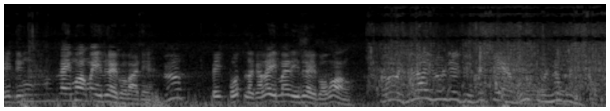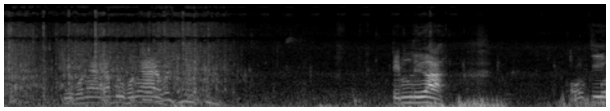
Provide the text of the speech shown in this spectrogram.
ไปดึงไล่มองไม่เรื่อยประมาณเนี่ยฮะไปปลดแล้วก็ไล่มาเรื่อยๆบอกว่างเออสิไล่รุ่นเดียวสิไปแก่ผมคนนะผมดูผลงานครับดูผลแก่งานไว้ถูกเต็มเรือ ของจริง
